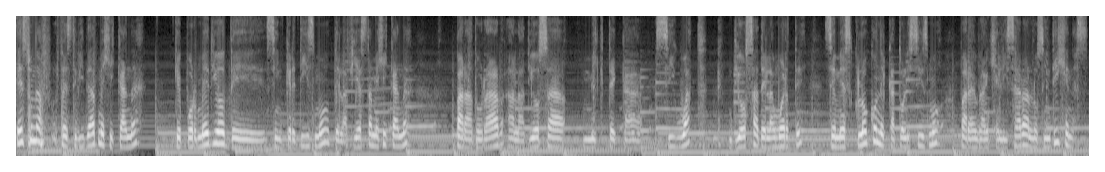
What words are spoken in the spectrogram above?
es una festividad mexicana que por medio de sincretismo de la fiesta mexicana, para adorar a la diosa Micteca Siwat, diosa de la muerte, se mezcló con el catolicismo para evangelizar a los indígenas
